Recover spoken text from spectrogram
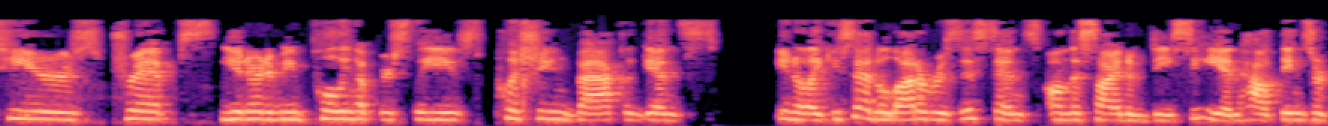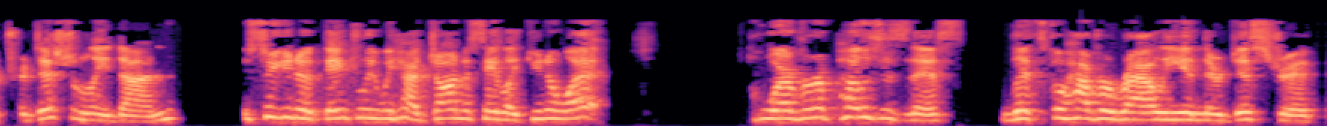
tears, trips, you know what I mean? Pulling up your sleeves, pushing back against, you know, like you said, a lot of resistance on the side of DC and how things are traditionally done. So, you know, thankfully we had John to say, like, you know what? Whoever opposes this, let's go have a rally in their district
